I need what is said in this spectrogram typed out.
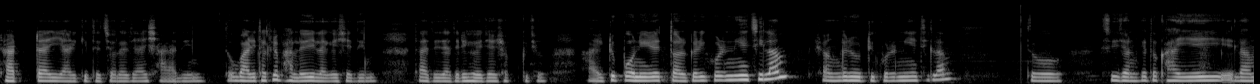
ঠাট্টা ইয়ার্কিতে চলে যায় সারাদিন। তো বাড়ি থাকলে ভালোই লাগে সেদিন। তাড়াতাড়ি তাড়াতাড়ি হয়ে যায় সব কিছু আর একটু পনিরের তরকারি করে নিয়েছিলাম, সঙ্গে রুটি করে নিয়েছিলাম। তো সৃজনকে তো খাইয়েই এলাম।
